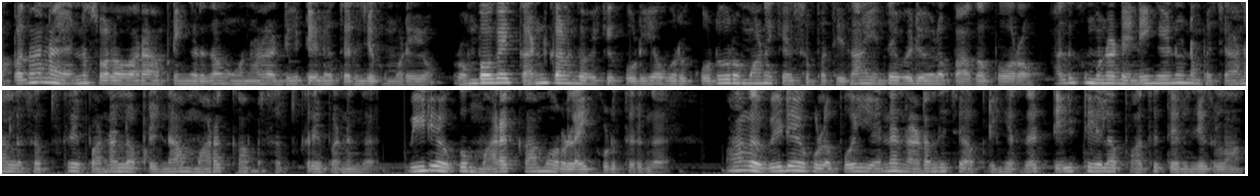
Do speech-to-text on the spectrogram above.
அப்போ தான் நான் என்ன சொல்ல வரேன் அப்படிங்கிறத உங்களால் டீட்டெயிலாக தெரிஞ்சுக்க முடியும். ரொம்பவே கண் கலங்க வைக்கக்கூடிய ஒரு கொடூரமான கேஸை பற்றி தான் இந்த வீடியோவில் பார்க்க போகிறோம் அதுக்கு முன்னாடி நீங்கள் இன்னும் நம்ம சேனலை சப்ஸ்கிரைப் பண்ணலை அப்படின்னா மறக்காமல் சப்ஸ்கிரைப் பண்ணுங்கள் வீடியோவுக்கு மறக்காமல் ஒரு லைக் கொடுத்துருங்க. வாங்க வீடியோக்குள்ளே போய் என்ன நடந்துச்சு அப்படிங்கிறத டீட்டெயிலாக பார்த்து தெரிஞ்சுக்கலாம்.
